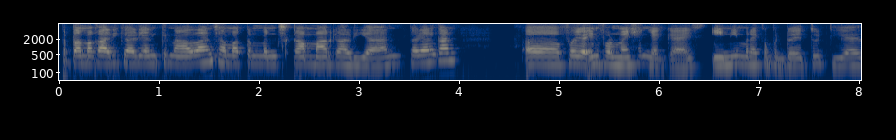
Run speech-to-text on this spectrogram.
Pertama kali kalian kenalan sama temen sekamar kalian, kalian kan uh, for your information ya guys, ini mereka berdua itu dia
